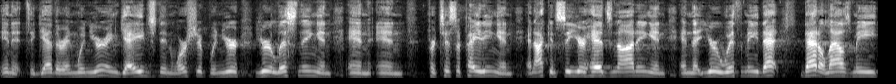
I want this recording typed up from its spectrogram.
in it together. And when you're engaged in worship, when you're, you're listening and, and, and participating and, and I can see your heads nodding and, and that you're with me, that, that allows me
